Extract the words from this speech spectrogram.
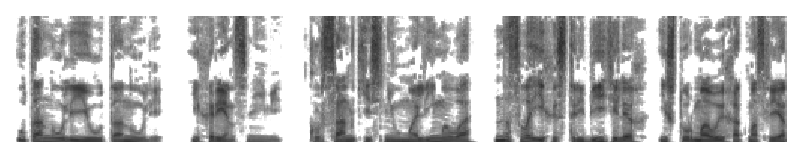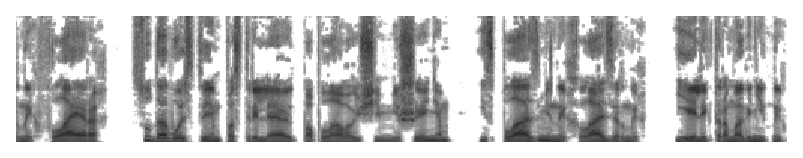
Утонули и утонули, и хрен с ними. Курсанки с неумолимого на своих истребителях и штурмовых атмосферных флайерах с удовольствием постреляют по плавающим мишеням из плазменных, лазерных и электромагнитных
